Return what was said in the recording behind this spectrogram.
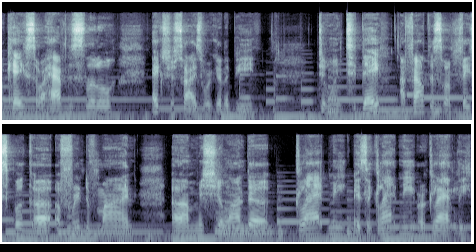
Okay, so I have this little exercise we're going to be doing today. I found this on Facebook. Uh, a friend of mine, uh, Miss Yolanda Gladney, is it Gladney or Gladly,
